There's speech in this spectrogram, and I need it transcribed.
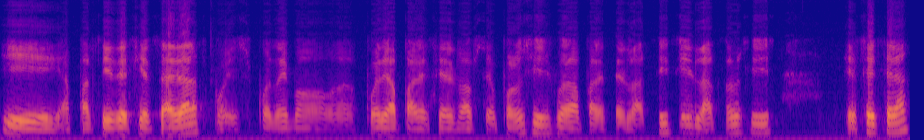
y a partir de cierta edad pues podemos puede aparecer la osteoporosis, puede aparecer la artritis, la artrosis, etcétera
